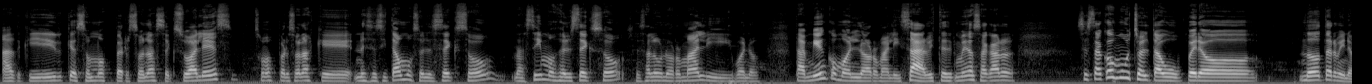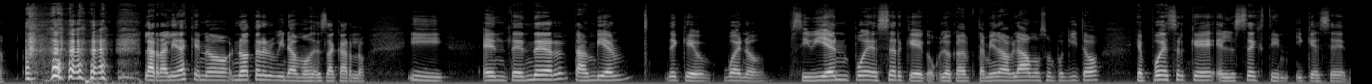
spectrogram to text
adquirir que somos personas sexuales, somos personas que necesitamos el sexo, nacimos del sexo, es algo normal y bueno, también como el normalizar, ¿viste? Medio sacar, se sacó mucho el tabú, pero no terminó. la realidad es que no, no terminamos de sacarlo. Y entender también de que, bueno, si bien puede ser que, lo que también hablábamos un poquito, que puede ser que el sexting y que se,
